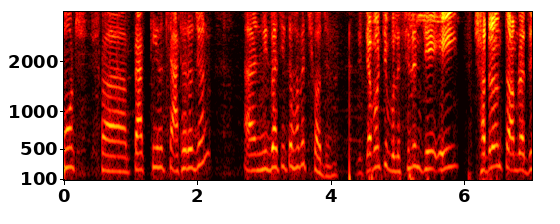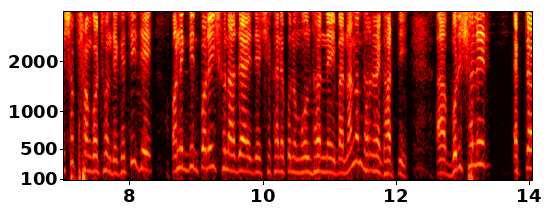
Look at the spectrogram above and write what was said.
মোট প্রার্থী হচ্ছে আঠেরো জন আর নির্বাচিত হবে ছজন। যেমনটি বলেছিলেন যে এই সাধারণত আমরা যেসব সংগঠন দেখেছি যে অনেকদিন পরেই শোনা যায় যে সেখানে কোনো মূলধন নেই বা নানান ধরনের ঘাটতি। বরিশালের একটা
